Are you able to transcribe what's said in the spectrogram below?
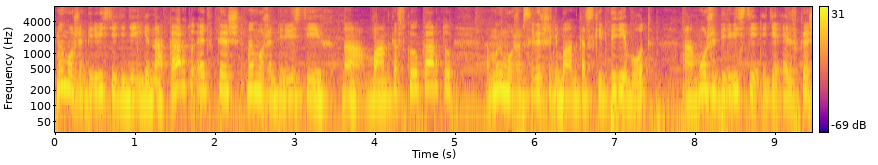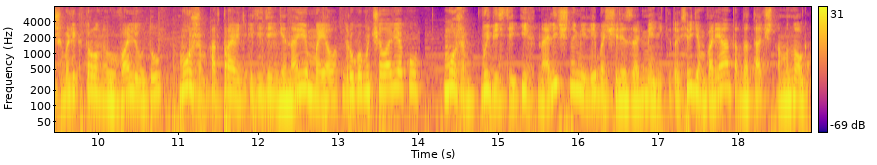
Мы можем перевести эти деньги на карту AdCash, мы можем перевести их на банковскую карту, мы можем совершить банковский перевод, а, можем перевести эти AdCash в электронную валюту, можем отправить эти деньги на e-mail другому человеку, можем вывести их наличными, либо через обменники. То есть видим вариантов достаточно много.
